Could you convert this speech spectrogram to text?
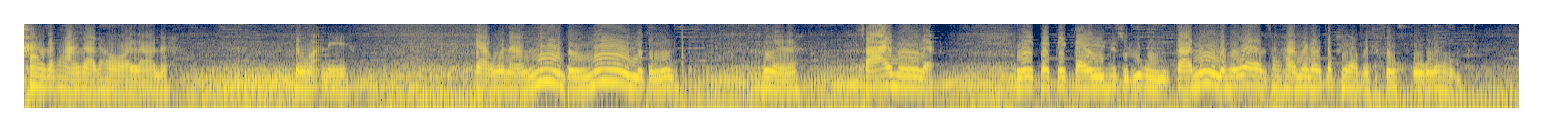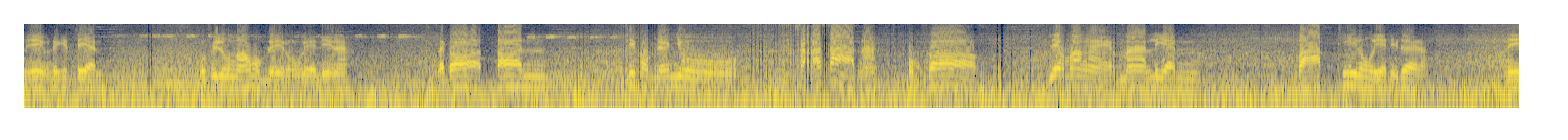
ข้ามสะพานสาทรแล้วนะจังหวะนี้กลางแม่น้ำนู่นตรงนู่นอยู่ตรงนู่นตรงไหนนะซ้ายมือแหละเลยไปไกลๆสุดลูกหูตานู่นเลยเพราะว่าสะพานแม่น้ำเจ้าพระยามันจะโค้งๆนะผมนี่อยู่ในกิเตียนลูกพี่ลูกน้องผมเรียนโรงเรียนนี้นะแล้วก็ตอนที่ผมยังอยู่ ศาสตร์นะ ผมก็เรียกว่าไงมาเรียนบาสที่โรงเรียนนี้ด้วยนะนี่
